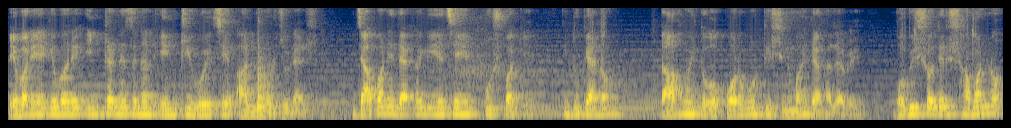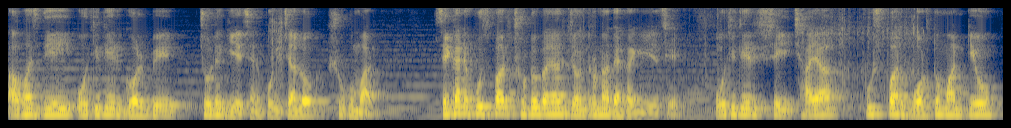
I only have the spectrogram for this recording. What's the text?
এবারে একেবারে ইন্টারন্যাশনাল এন্ট্রি হয়েছে আল্লু অর্জুনের। জাপানে দেখা গিয়েছে পুষ্পাকে। কিন্তু কেন? তা হয়তো পরবর্তী সিনেমায় দেখা যাবে। ভবিষ্যতের সামান্য আভাস দিয়েই অতীতের গল্পে চলে গিয়েছেন পরিচালক সুকুমার। সেখানে পুষ্পার ছোটবেলার যন্ত্রণা দেখা গিয়েছে। অতীতের সেই ছায়া পুষ্পার বর্তমানকেও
